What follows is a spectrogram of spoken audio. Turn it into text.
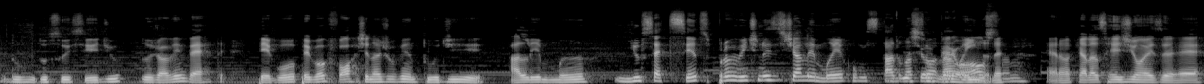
do, do suicídio do jovem Werther. Pegou, pegou forte na juventude alemã. Em 1700, provavelmente não existia a Alemanha como Estado nacional ainda, né? né? Eram aquelas regiões, é,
